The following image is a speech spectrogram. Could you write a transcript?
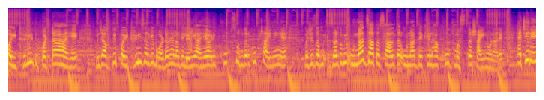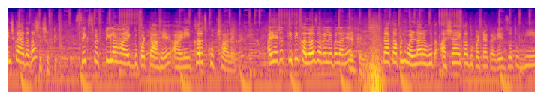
पैठणी दुपट्टा आहे. म्हणजे अगदी पैठणीसारखी बॉर्डर ह्याला दिलेली आहे आणि खूप सुंदर खूप शायनिंग आहे. म्हणजे जम जर तुम्ही उन्हात जात असाल तर उन्हात देखील हा खूप मस्त शाईन होणार आहे. ह्याची रेंज काय आहे दादा? सिक्स फिफ्टी सिक्स फिफ्टीला हा एक दुपट्टा आहे आणि खरंच खूप छान आहे. आणि ह्याच्यात किती कलर्स अवेलेबल आहेत? एट कलर्स तर आता आपण वळणार आहोत अशा एका दुपट्ट्याकडे जो तुम्ही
